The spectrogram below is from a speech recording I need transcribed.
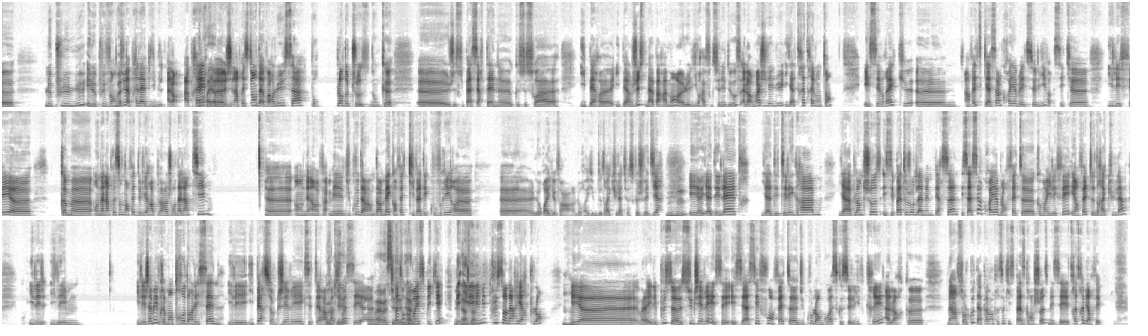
le plus lu et le plus vendu après la Bible. Alors après, hein. j'ai l'impression d'avoir lu ça pour plein d'autres choses. Donc, euh, euh, je suis pas certaine euh, que ce soit euh, hyper hyper juste, mais apparemment le livre a fonctionné de ouf. Alors moi, je l'ai lu il y a très très longtemps, et c'est vrai que en fait, ce qui est assez incroyable avec ce livre, c'est que il est fait comme on a l'impression d'en fait de lire un peu un journal intime. on est, enfin, mais du coup d'un mec en fait qui va découvrir euh, le royaume, enfin le royaume de Dracula, tu vois ce que je veux dire? Mm-hmm. Et euh, il y a des lettres, il y a des télégrammes, il y a plein de choses, et c'est pas toujours de la même personne. Et c'est assez incroyable en fait euh, comment il est fait. Et en fait, Dracula, il est, il est, il est jamais vraiment trop dans les scènes. Il est hyper suggéré, etc. Enfin, tu vois, c'est, ouais, je sais pas trop comment expliquer, mais il est limite plus en arrière-plan. Mhm. Et euh, voilà, il est plus euh, suggéré et c'est assez fou en fait, euh, du coup, l'angoisse que ce livre crée, alors que ben, sur le coup, t'as pas l'impression qu'il se passe grand chose, mais c'est très très bien fait.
